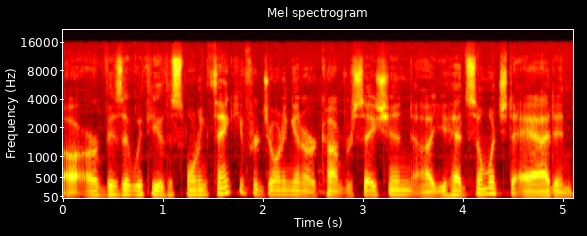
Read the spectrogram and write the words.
our, our visit with you this morning. Thank you for joining in our conversation. Uh, you had so much to add, and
